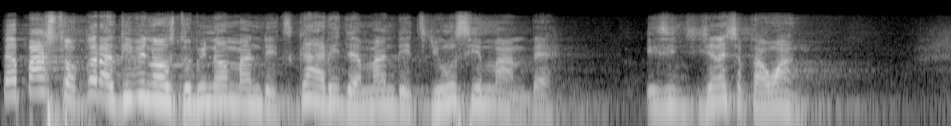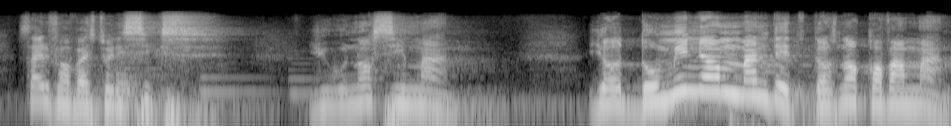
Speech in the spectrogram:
But Pastor, God has given us dominion mandates. Go and read the mandate. You won't see man there. It's in Genesis chapter 1. Starting from verse 26. You will not see man. Your dominion mandate does not cover man,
